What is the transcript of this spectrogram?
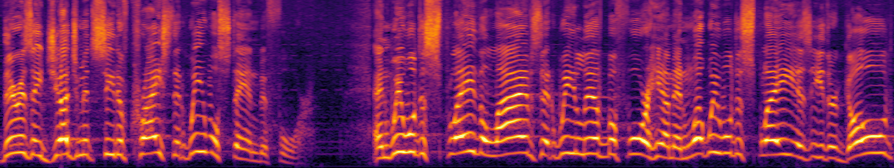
there is a judgment seat of Christ that we will stand before. And we will display the lives that we live before Him. And what we will display is either gold,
